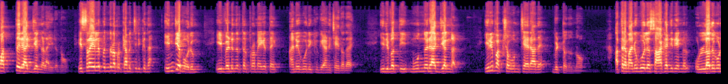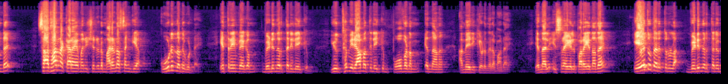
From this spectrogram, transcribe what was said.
പത്ത് രാജ്യങ്ങളായിരുന്നു. ഇസ്രായേലിന് പിന്തുണ പ്രഖ്യാപിച്ചിരിക്കുന്ന ഇന്ത്യ പോലും ഈ വെടിനിർത്തൽ പ്രമേയത്തെ അനുകൂലിക്കുകയാണ് ചെയ്തത്. ഇരുപത്തി മൂന്ന് രാജ്യങ്ങൾ ഇരുപക്ഷവും ചേരാതെ വിട്ടുനിന്നു. അത്തരം അനുകൂല സാഹചര്യങ്ങൾ ഉള്ളതുകൊണ്ട് സാധാരണക്കാരായ മനുഷ്യരുടെ മരണസംഖ്യ കൂടുന്നതുകൊണ്ട് എത്രയും വേഗം വെടിനിർത്തലിലേക്കും യുദ്ധവിരാമത്തിലേക്കും പോവണം എന്നാണ് അമേരിക്കയുടെ നിലപാട്. എന്നാൽ ഇസ്രായേൽ പറയുന്നത് ഏതു തരത്തിലുള്ള വെടിനിർത്തലും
